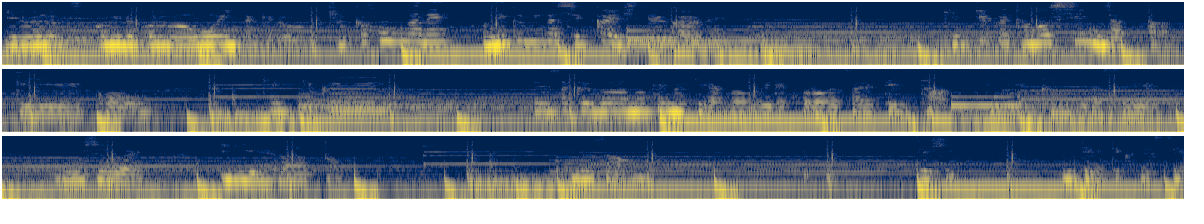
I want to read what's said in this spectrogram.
いろいろツッコミどころが多いんだけど脚本がね骨組みがしっかりしてるからね結局楽しんじゃったっていうこう結局制作側の手のひらの上で転がされていたっていう感じがする。面白い。いい映画だった。皆さんぜひ。見てみてください。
